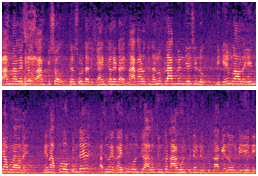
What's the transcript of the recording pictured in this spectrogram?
రామ్ నాగేశ్వర్ రామ్ కిషోర్ తెలిసి ఉంటుంది జాయింట్ కలెక్టర్. నా కాడ వచ్చి నన్ను బ్లాక్మెయిల్ చేసిండు. నీకేం కావాలి ఏం జాబ్ కావాలి? నేను అప్పుడు ఒప్పి ఉంటే అసలు నేను రైతుల గురించి ఆలోచించుకో నా గురించి నేను ఇప్పుడు నాకు ఏదో ఒకటి ఏది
